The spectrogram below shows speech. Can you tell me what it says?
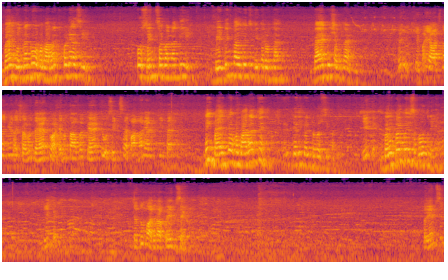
ਮੈਂ ਜਿੰਨਾ ਕੋ ਹਵਾਲਾ ਪੜਿਆ ਸੀ। ਉਹ ਸਿੰਘ ਸਭਾ ਦੀ ਮੀਟਿੰਗ ਦਾ ਉਹਦੇ ਚ ਜ਼ਿਕਰ ਹੁੰਦਾ। ਮੈਂ ਕੋਈ ਸ਼ਬਦ ਨਹੀਂ। ਨਹੀਂ ਭਾਈ ਆਚਨਾ ਜਿਹੜਾ ਸ਼ਬਦ ਹੈ ਤੁਹਾਡੇ ਮੁਤਾਬਕ ਹੈ ਕਿ ਉਹ ਸਿੱਖ ਸਾਹਿਬਾਨਾਂ ਨੇ ਅਰਥ ਕੀਤਾ? ਹੈ ਨਹੀਂ ਮੈਂ ਜੋ ਹਵਾਲਾ ਚ ਜਿਹੜੀ ਕੰਟਰੋਵਰਸੀ ਪੜੀ ਠੀਕ ਹੈ। ਮੇਰੇ ਕੋਲ ਕੋਈ ਸਬੂਤ ਨਹੀਂ ਹੈ। ਠੀਕ ਹੈ। ਜਦੂ ਮਾਜਰਾ ਪ੍ਰੇਮ ਸਿੰਘ। ਪ੍ਰੇਮ ਸਿੰਘ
